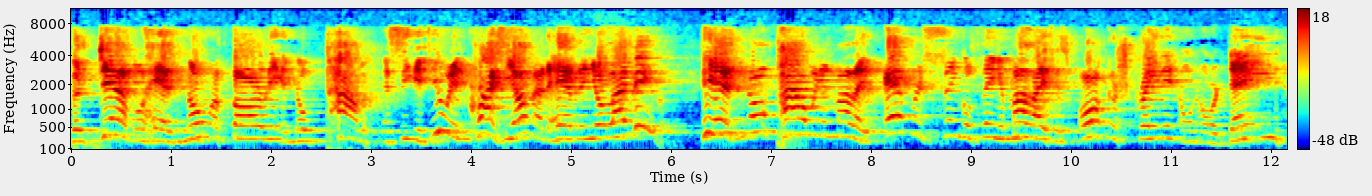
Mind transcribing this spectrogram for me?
The devil has no authority and no power. And see, if you're in Christ, he ought not have it in your life either. He has no power in my life. Every single thing in my life is orchestrated and ordained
